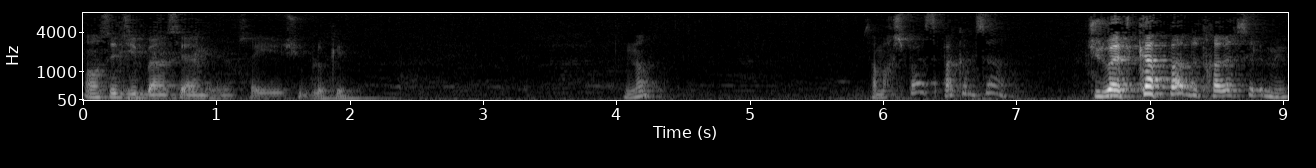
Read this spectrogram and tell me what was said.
on se dit, ben c'est un mur, ça y est, je suis bloqué. Non. Ça marche pas, c'est pas comme ça. Tu dois être capable de traverser le mur.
